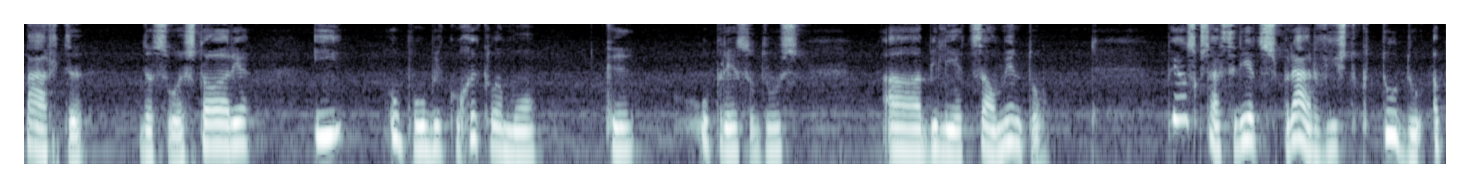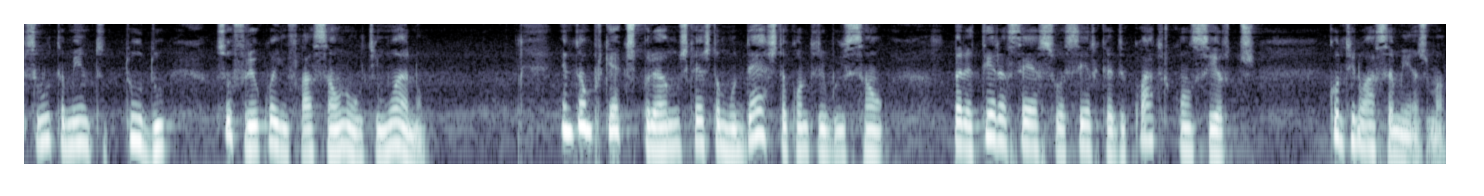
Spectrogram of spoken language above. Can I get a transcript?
parte da sua história, e o público reclamou que o preço dos uh, bilhetes aumentou. Penso que já seria de esperar, visto que tudo, absolutamente tudo, sofreu com a inflação no último ano. Então, por que é que esperamos que esta modesta contribuição para ter acesso a cerca de quatro concertos continuasse a mesma?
